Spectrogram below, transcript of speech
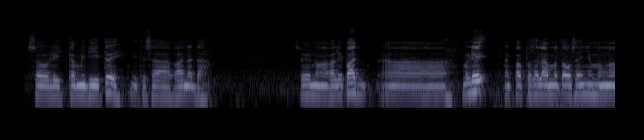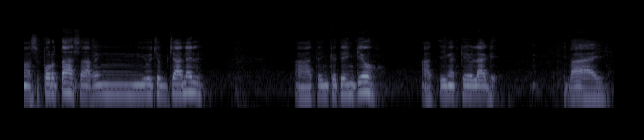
So, late kami dito eh, dito sa Canada. So, yun mga kalipad, ah, muli, nagpapasalamat ako sa inyo mga suporta sa aking YouTube channel. Ah, thank you, thank you. At ingat kayo lagi. Bye.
